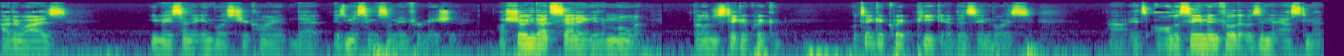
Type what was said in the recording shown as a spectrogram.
Otherwise, you may send an invoice to your client that is missing some information. I'll show you that setting in a moment, but I'll just take a quick we'll take a quick peek at this invoice. Uh, it's all the same info that was in the estimate,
